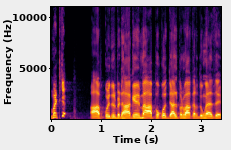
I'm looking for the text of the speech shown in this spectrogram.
मटके? आपको इधर बिठा के मैं आपको जल प्रवाह कर दूँगा ऐसे।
